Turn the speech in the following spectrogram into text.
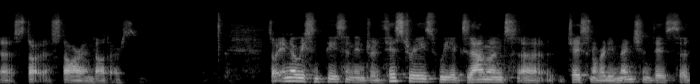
uh Star, Star and others. So in a recent piece in Internet Histories, we examined, uh, Jason already mentioned this, uh,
